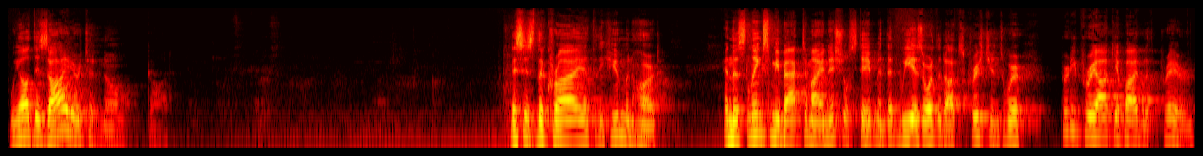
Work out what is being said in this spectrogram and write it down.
We all desire to know God. This is the cry of the human heart. And this links me back to my initial statement that we as Orthodox Christians, we're pretty preoccupied with prayer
